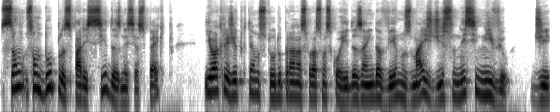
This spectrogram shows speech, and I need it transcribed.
São, são duplas parecidas nesse aspecto. E eu acredito que temos tudo para nas próximas corridas ainda vermos mais disso nesse nível de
